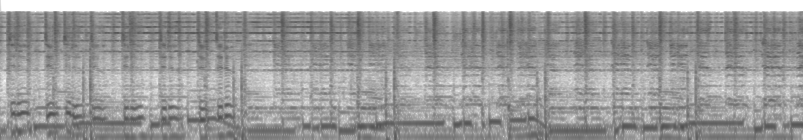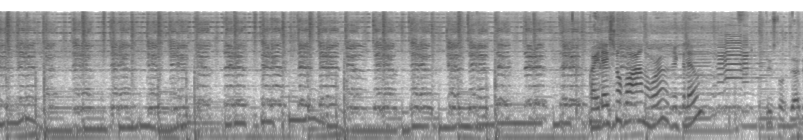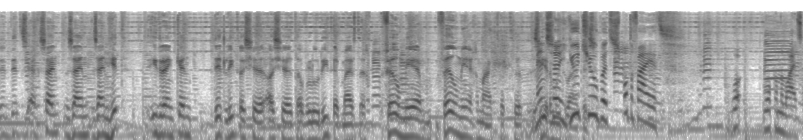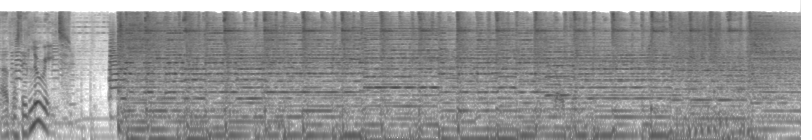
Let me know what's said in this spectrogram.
Kan je deze nog wel aan Rick de Leeuw? Dit is, dit is echt zijn, zijn, zijn hit. Iedereen kent dit lied als je, als je het over Lou Reed hebt. Maar hij heeft echt veel meer, veel meer gemaakt. Wat, uh, zeer Mensen. YouTube het, Spotify het. Wa- Walk on the White Side was dit, Lou Reed.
